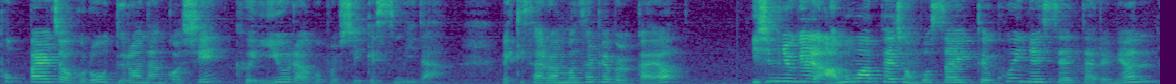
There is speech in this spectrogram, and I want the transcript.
폭발적으로 늘어난 것이 그 이유라고 볼 수 있겠습니다. 네, 기사를 한번 살펴볼까요? 26일 암호화폐 정보 사이트 코인힐스에 따르면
